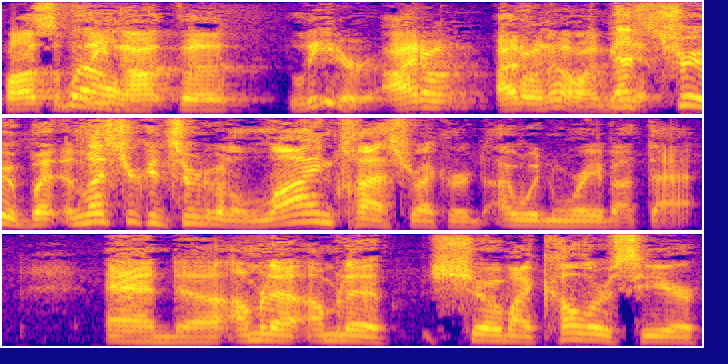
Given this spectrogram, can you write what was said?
possibly Well- not the leader. I don't I don't know. I mean, That's it- true, but unless you're concerned about a line class record, I wouldn't worry about that. And uh, I'm gonna I'm gonna show my colors here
